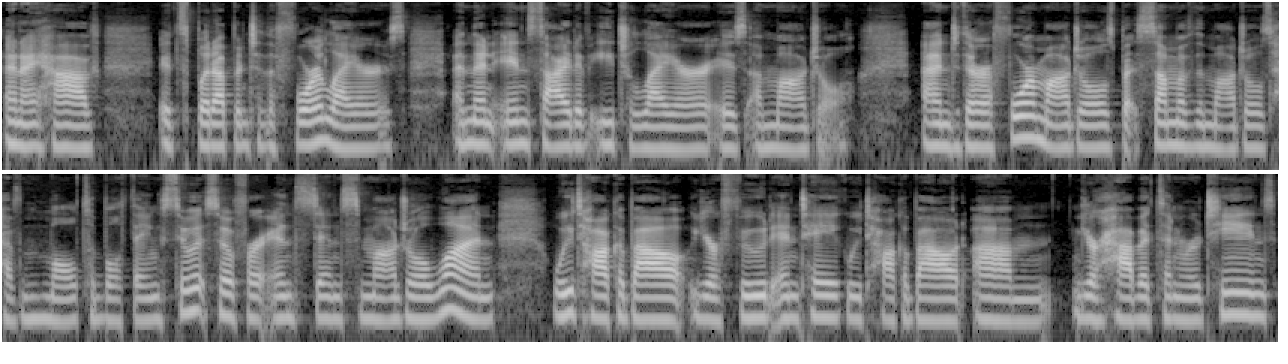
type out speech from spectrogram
and I have it split up into the four layers. And then inside of each layer is a module. And there are four modules, but some of the modules have multiple things to it. So, for instance, module one, we talk about your food intake, we talk about um, your habits and routines.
